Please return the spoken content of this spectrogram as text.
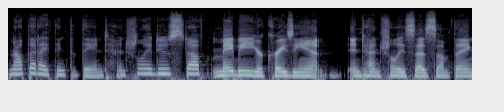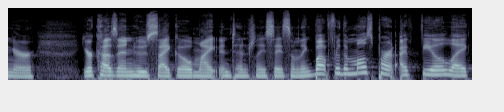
not that I think that they intentionally do stuff. Maybe your crazy aunt intentionally says something, or your cousin who's psycho might intentionally say something. But for the most part, I feel like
